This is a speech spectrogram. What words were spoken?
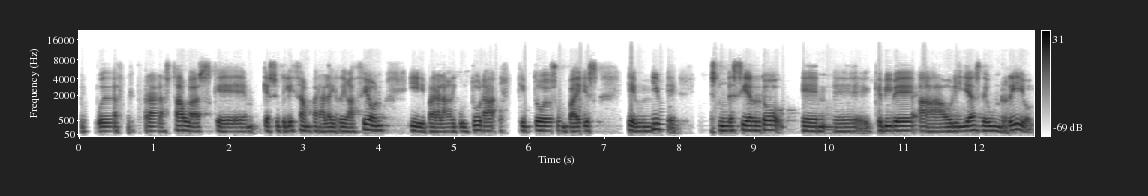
que puede afectar a las aguas que, se utilizan para la irrigación y para la agricultura. Egipto es un país que vive, es un desierto eh, que vive a orillas de un río.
